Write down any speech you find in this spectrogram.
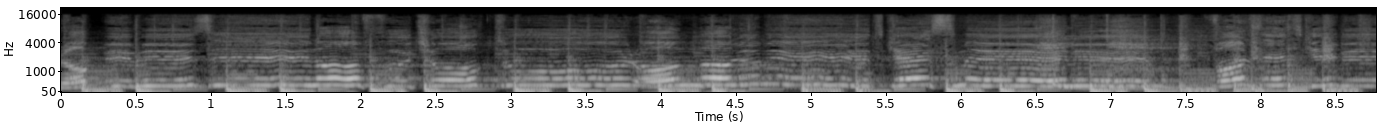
Rabbimizin affı çoktur Ondan ümit kesmeyelim Farz et gibi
